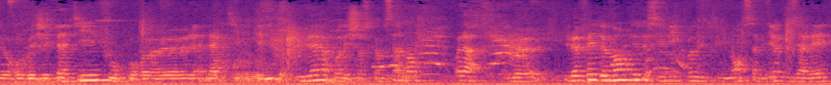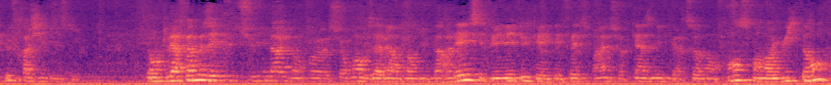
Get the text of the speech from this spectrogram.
neurovégétatif ou pour euh, l'activité musculaire, pour des choses comme ça. Donc voilà, le, fait de manquer de ces micronutriments, ça veut dire que vous allez être plus fragilisé. Donc la fameuse étude sur l'image, dont euh, sûrement vous avez entendu parler, c'est une étude qui a été faite sur 15 000 personnes en France pendant 8 ans.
